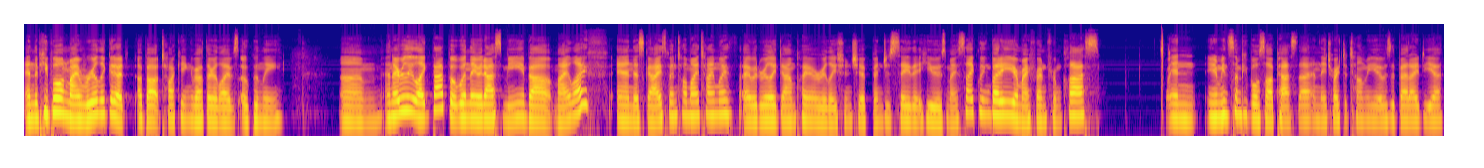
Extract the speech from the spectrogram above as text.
And the people in mine were really good at, about talking about their lives openly um, and I really liked that, but when they would ask me about my life and this guy I spent all my time with, I would really downplay our relationship and just say that he was my cycling buddy or my friend from class. And you know, I mean, some people saw past that and they tried to tell me it was a bad idea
